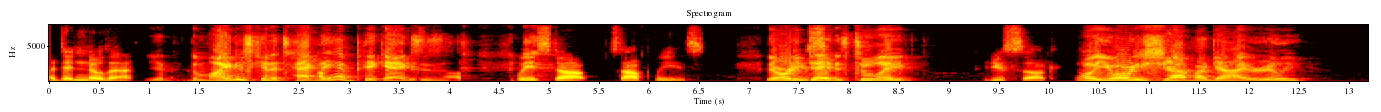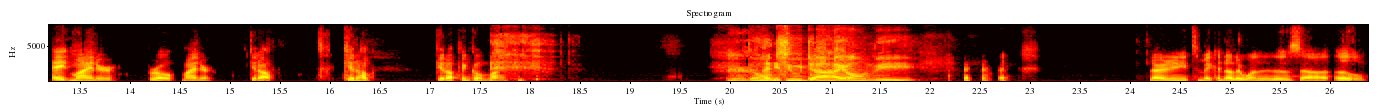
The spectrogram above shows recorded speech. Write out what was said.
I didn't know that. Yeah. The miners can attack. They have pickaxes. Stop. Please stop. Stop, please. They're already You dead. It's too late. You suck. Oh, you already shot my guy. Really? Hey, miner. Bro, miner. Get up. Get up. Get up and go mine. Don't you die on me. I need to make another one of those, uh, oh.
